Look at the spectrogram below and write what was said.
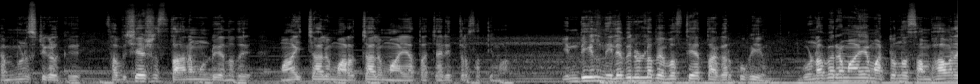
കമ്മ്യൂണിസ്റ്റുകൾക്ക് സവിശേഷ സ്ഥാനമുണ്ട് എന്നത് മായ്ച്ചാലും മറച്ചാലും മായാത്ത ചരിത്ര സത്യമാണ്. ഇന്ത്യയിൽ നിലവിലുള്ള വ്യവസ്ഥയെ തകർക്കുകയും ഗുണപരമായ മറ്റൊന്ന് സംഭാവന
